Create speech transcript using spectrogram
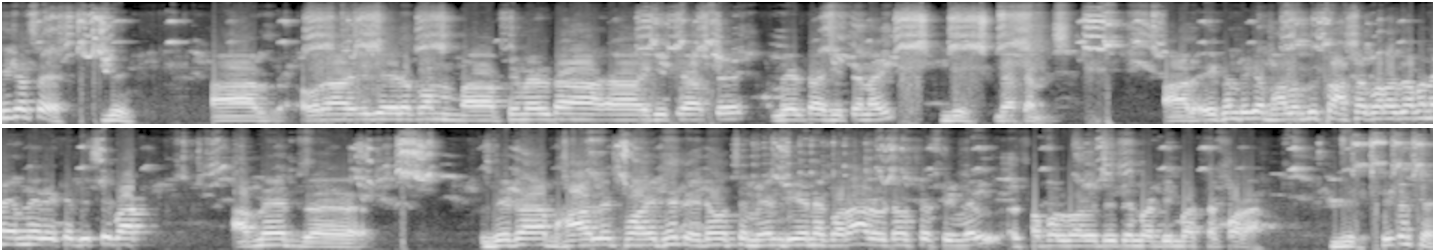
ঠিক আছে? জি। আর ওরা এই যে এরকম ফিমেলটা হিটে আছে মেলটা হিটে নাই। জি। দেখেন। আর এখান থেকে ভালো কিছু আশা করা যাবে না এমনি রেখে দিচ্ছি বাট আপনার যেটা ভায়োলেট হোয়াইট হেড এটা হচ্ছে মেল ডিএনএ করা আর ওটা হচ্ছে ফিমেল সফলভাবে দুই তিনবার ডিম বাচ্চা করা। জি। ঠিক আছে?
